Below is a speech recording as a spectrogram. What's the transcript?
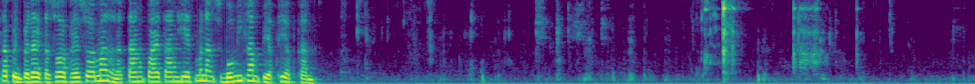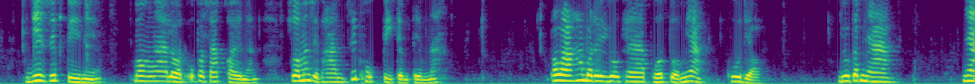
ถ้าเป็นไปได้ก็ซอยไผซอยมันแหละต่างฝ่ายต่างเฮ็ดมันนั่งสิบ่มีคำเปรียบเทียบกันยี่สิบปีนี่มองงานหลดอุปสรรคก่อยนั้นส่วนมันสิผ่านสิบหกปีเต็มๆนะ เพราะว่าห้างบริอยู่แค่ผัวตัวเมียคู่เดียว อยู่กับยายา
